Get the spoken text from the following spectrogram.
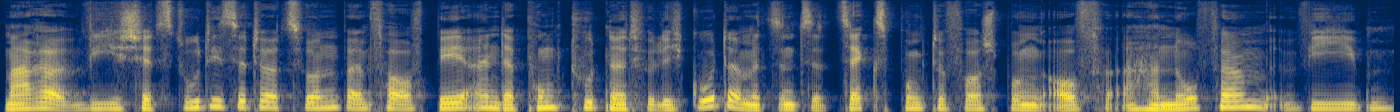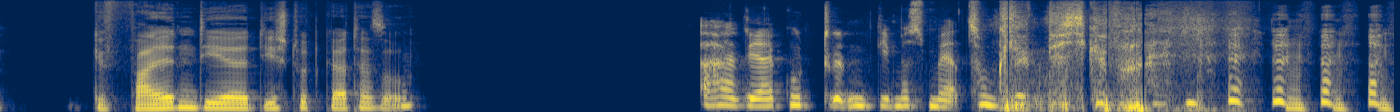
Mara, wie schätzt du die Situation beim VfB ein? Der Punkt tut natürlich gut, damit sind es jetzt sechs Punkte Vorsprung auf Hannover. Wie gefallen dir die Stuttgarter so? Ah, ja gut, die müssen mir zum Glück nicht gefallen.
